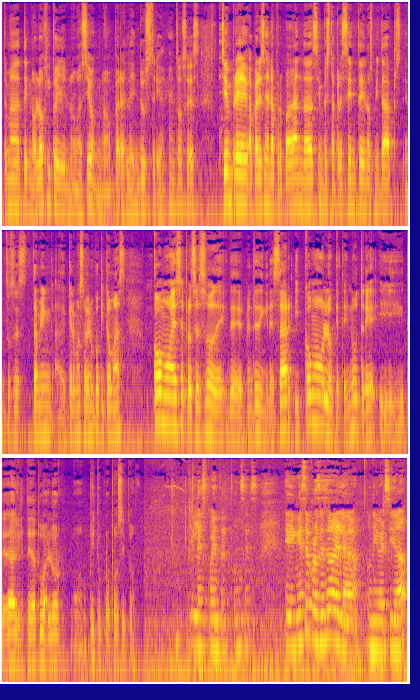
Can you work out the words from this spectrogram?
tema tecnológico y innovación ¿no? para la industria. Entonces, siempre aparece en las propagandas, siempre está presente en los meetups. Entonces, también eh, queremos saber un poquito más cómo es el proceso de, de, repente de ingresar y cómo lo que te nutre y te da, te da tu valor ¿no? y tu propósito. Les cuento entonces. En ese proceso de la universidad,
